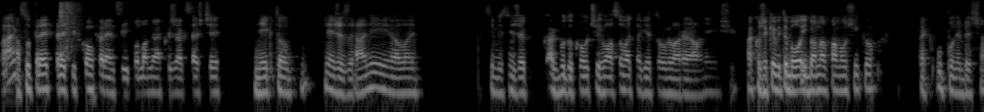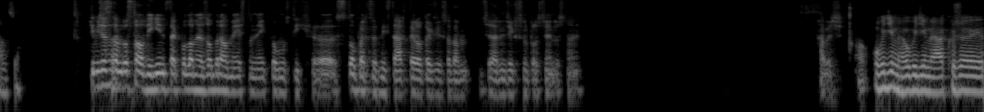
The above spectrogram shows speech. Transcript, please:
A Fakt? sú tre, tretí v konferencii. Podľa mňa, akože ak sa ešte niekto, nie že zraní, ale si myslím, že ak budú kouči hlasovať, tak je to oveľa reálnejšie. Akože keby to bolo iba na fanúšikoch, tak úplne bez šance. Tým, že sa tam dostal Wiggins, tak podľa mňa zobral miesto niekomu z tých eh, 100% starterov, takže sa tam Jaren Jackson proste nedostane. Chápeš? No, Uvidíme, uvidíme. Akože je,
